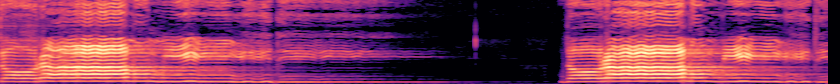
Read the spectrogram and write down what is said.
دارم دارم امیدی.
